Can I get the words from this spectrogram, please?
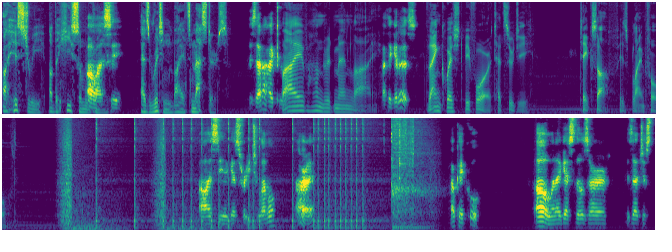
A history of the Hisomu Oh, clan, I see. as written by its masters. Is that a haiku? Five hundred men lie. I think it is. Vanquished before Tetsuji takes off his blindfold. Oh, I see. I guess for each level. Alright. Okay, cool. Oh, and I guess those are... Is that just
